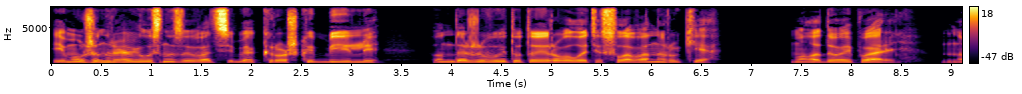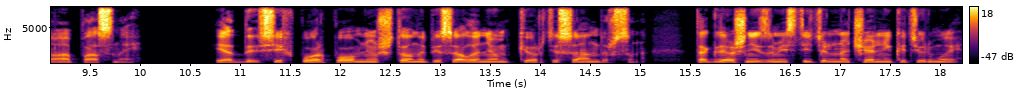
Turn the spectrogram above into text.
Ему же нравилось называть себя Крошка Билли. Он даже вытатуировал эти слова на руке. Молодой парень, но опасный. Я до сих пор помню, что написал о нем Кёртис Андерсон, тогдашний заместитель начальника тюрьмы.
